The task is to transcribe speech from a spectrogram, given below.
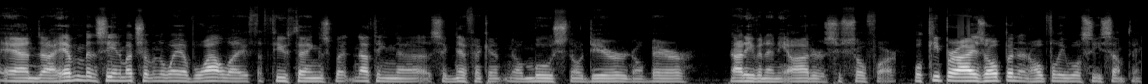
And I haven't been seeing much of in the way of wildlife, a few things, but nothing uh, significant. No moose, no deer, no bear, not even any otters so far. We'll keep our eyes open and hopefully we'll see something.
